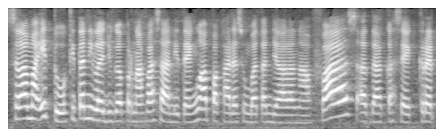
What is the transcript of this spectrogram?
Selama itu, kita nilai juga pernafasan, ditengok apakah ada sumbatan jalan nafas, adakah sekret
